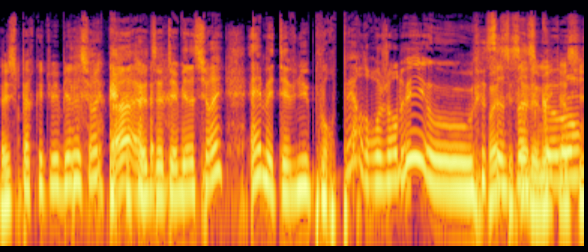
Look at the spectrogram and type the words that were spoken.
J'espère que tu es bien assuré. Ah, euh, t'es bien assuré Eh, mais t'es venu pour perdre aujourd'hui ou Ouais, ça c'est se ça, passe le mec comment. Ouais.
